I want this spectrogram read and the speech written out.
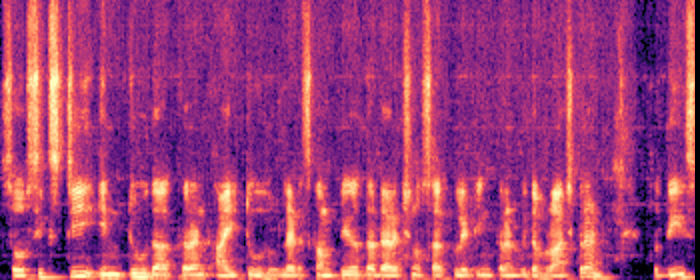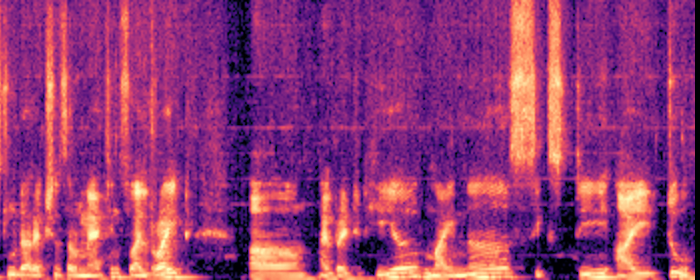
So 60 into the current I2. Let us compare the direction of circulating current with the branch current. So these two directions are matching. So I'll write um, I'll write it here minus 60 I2.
